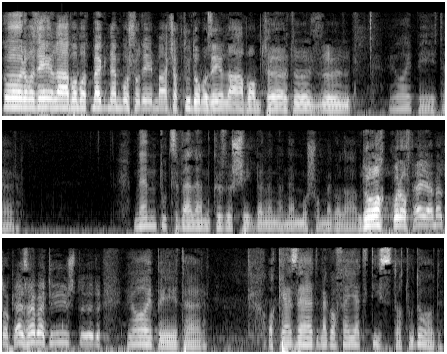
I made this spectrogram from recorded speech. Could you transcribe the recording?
arra az én lábamat meg nem mosod, én már csak tudom az én lábam. Jaj, Péter, nem tudsz velem közösségben lenni, nem mosom meg a lábad. De akkor a fejemet, a kezemet is. Jaj, Péter, a kezed meg a fejed tiszta, tudod?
